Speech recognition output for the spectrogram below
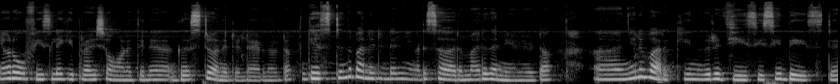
ഞങ്ങളുടെ ഓഫീസിലേക്ക് ഇപ്രാവശ്യം ഓണത്തിന് ഗസ്റ്റ് വന്നിട്ടുണ്ടായിരുന്നു കേട്ടോ. ഗസ്റ്റ് എന്ന് പറഞ്ഞിട്ടുണ്ടെങ്കിൽ ഞങ്ങളുടെ സാറുമാർ തന്നെയാണ് കേട്ടോ. ഞാൻ വർക്ക് ചെയ്യുന്നത് ഒരു G C C based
